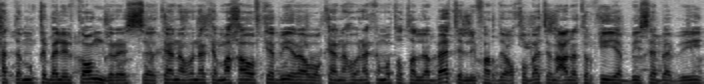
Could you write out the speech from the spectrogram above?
حتى من قبل الكونغرس. كان هناك مخاوف كبيرة وكان هناك متطلبات لفرض عقوبات على تركيا بسبب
